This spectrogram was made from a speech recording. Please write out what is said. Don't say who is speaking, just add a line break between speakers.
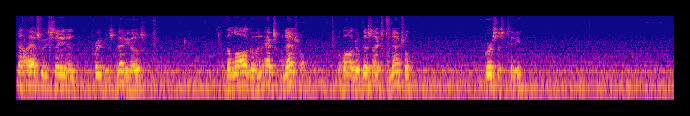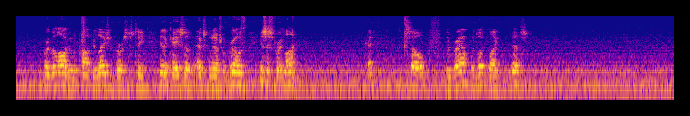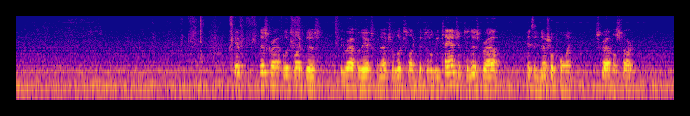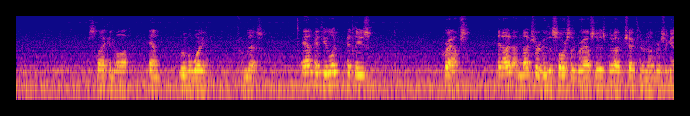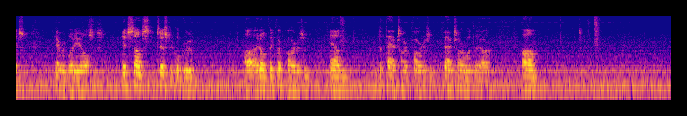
Now, as we've seen in previous videos, the log of an exponential, the log of this exponential versus t, or the log of the population versus t, in the case of exponential growth, is a straight line. Okay? So the graph would look like this. If this graph looks like this, the graph of the exponential looks like this. It'll be tangent to this graph, its initial point. This graph will start slacking off and move away from this. And if you look at these graphs, and I, I'm not sure who the source of the graphs is, but I've checked their numbers against everybody else's. It's some statistical group. Uh, I don't think they're partisan, and the facts aren't partisan. The facts are what they are. Um,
